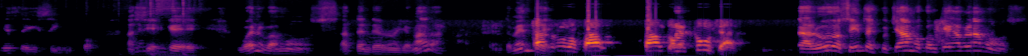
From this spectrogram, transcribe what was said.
18-1065. Así es que, bueno, vamos a atender una llamada. Saludos, Pablo, ¿me escuchas? Saludos, sí, te escuchamos. ¿Con quién hablamos?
